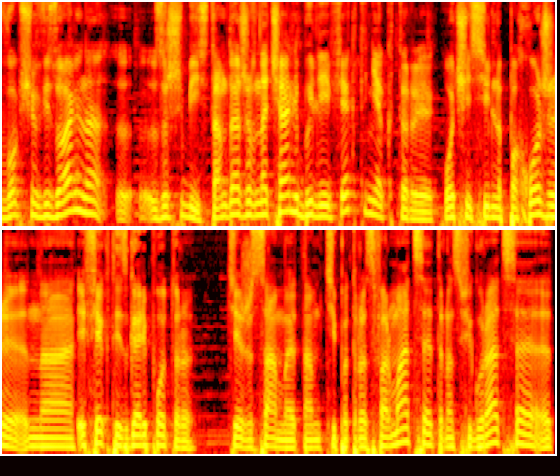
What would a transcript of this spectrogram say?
В общем, визуально э, зашибись. Там даже в начале были эффекты некоторые, очень сильно похожи на эффекты из Гарри Поттера. Те же самые, там, типа трансформация, трансфигурация.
